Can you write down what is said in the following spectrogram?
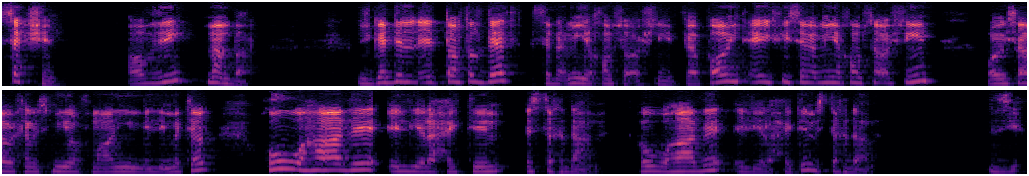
section of the member. إيش قد ال total depth 725 ف 0.8 في 725 ويساوي 580 ملم هو هذا اللي راح يتم استخدامه. هو هذا اللي راح يتم استخدامه. زين.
